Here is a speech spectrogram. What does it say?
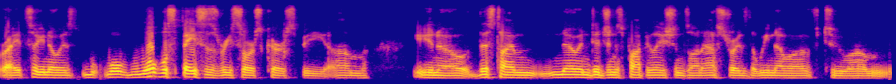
right? So, you know, is what, what will space's resource curse be? Um, you know, this time no indigenous populations on asteroids that we know of to um,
